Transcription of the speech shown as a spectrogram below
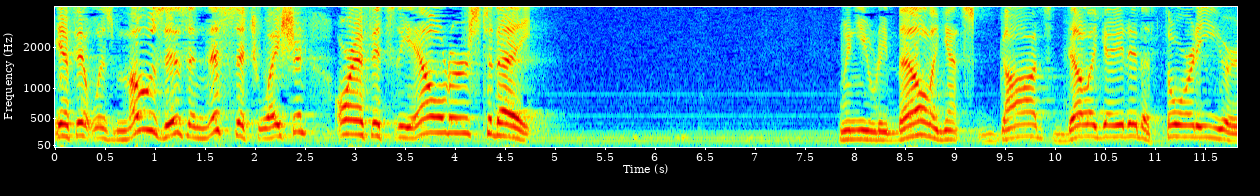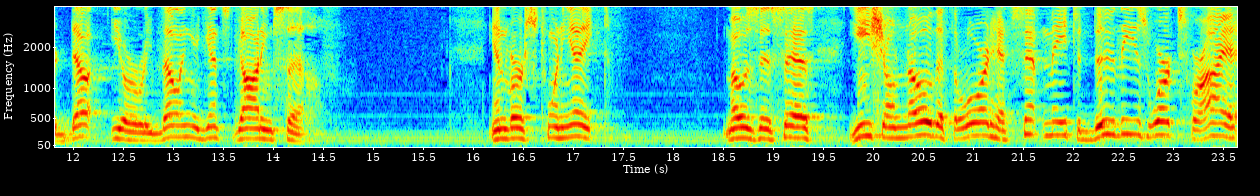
if it was Moses in this situation or if it's the elders today. When you rebel against God's delegated authority, you're, de- you're rebelling against God Himself. In verse 28, Moses says, Ye shall know that the Lord hath sent me to do these works, for I,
